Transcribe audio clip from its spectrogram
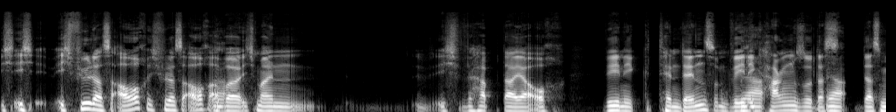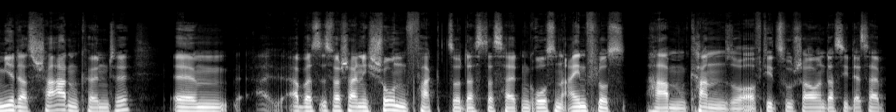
ich, ich, ich fühle das auch, ich fühle das auch, Ja. aber ich meine, ich habe da ja auch wenig Tendenz und wenig Ja. Hang, so dass, dass mir das schaden könnte. Ähm, aber es ist wahrscheinlich schon ein Fakt, so dass das halt einen großen Einfluss haben kann, so auf die Zuschauer und dass sie deshalb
